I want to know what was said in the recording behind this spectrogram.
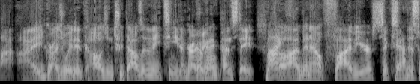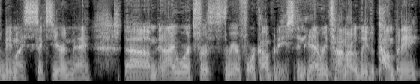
I, graduated college in 2018. I graduated Okay. from Penn State. Nice. So I've been out five years. Six. Yeah. This will be my sixth year in May. Um, and I worked for three or four companies. And Yeah. every time I would leave a company,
